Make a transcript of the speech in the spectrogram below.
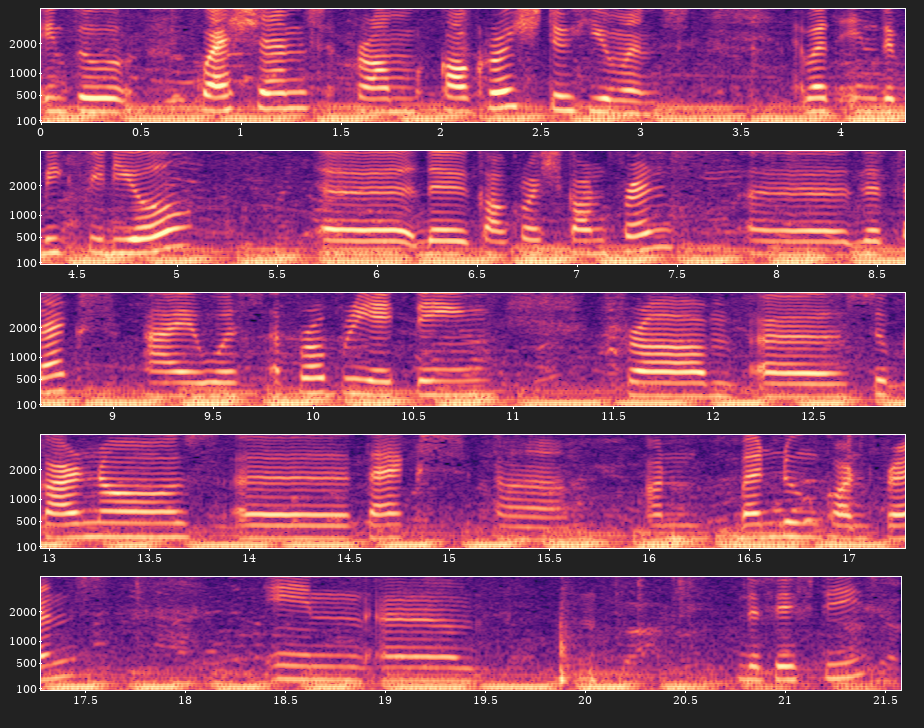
into questions from cockroach to humans. But in the big video, uh, the cockroach conference, uh, the text I was appropriating from uh, Sukarno's uh, text um, on Bandung conference in um, the 50s.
